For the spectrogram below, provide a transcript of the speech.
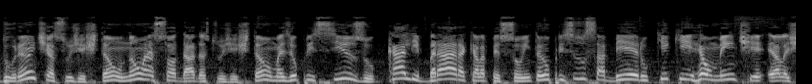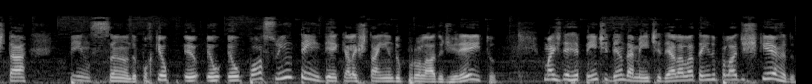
Durante a sugestão, não é só dada a sugestão, mas eu preciso calibrar aquela pessoa. Então eu preciso saber o que, que realmente ela está pensando, porque eu, eu, eu posso entender que ela está indo para o lado direito, mas de repente dentro da mente dela ela está indo para o lado esquerdo.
